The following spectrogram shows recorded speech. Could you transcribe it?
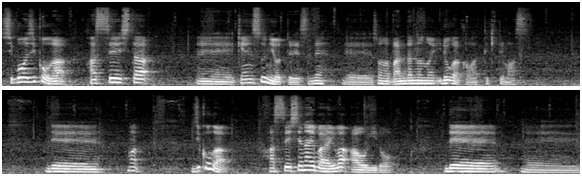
死亡事故が発生した、えー件数によってですね、えーそのバンダナの色が変わってきてます。でまあ事故が発生してない場合は青色。で、えー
